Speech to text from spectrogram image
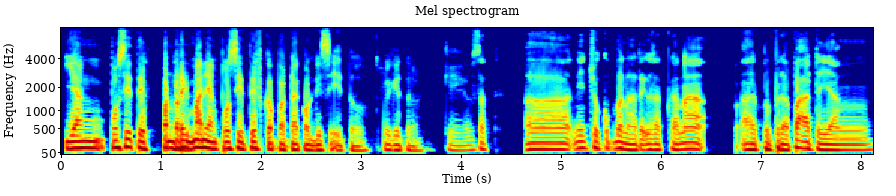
yang positif, penerimaan yang positif kepada kondisi itu. Begitu. Oke, Ustadz. Eh, ini cukup menarik Ustadz karena eh, beberapa ada yang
